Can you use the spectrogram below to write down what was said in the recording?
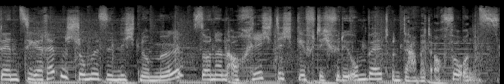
Denn Zigarettenstummel sind nicht nur Müll, sondern auch richtig giftig für die Umwelt und damit auch für uns.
